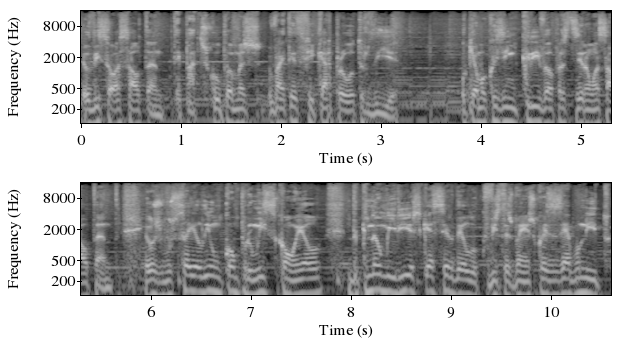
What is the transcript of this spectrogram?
eu disse ao assaltante: Epá, desculpa, mas vai ter de ficar para outro dia. O que é uma coisa incrível para se dizer a um assaltante. Eu esbocei ali um compromisso com ele de que não me iria esquecer dele. O que vistas bem as coisas é bonito.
